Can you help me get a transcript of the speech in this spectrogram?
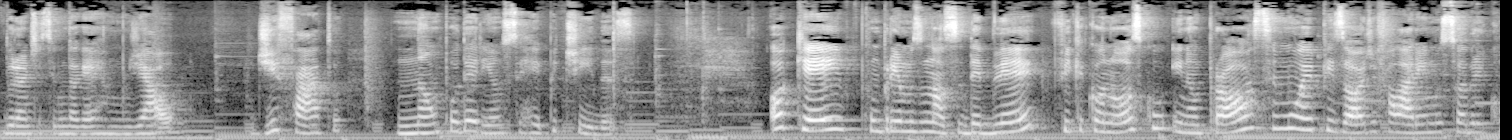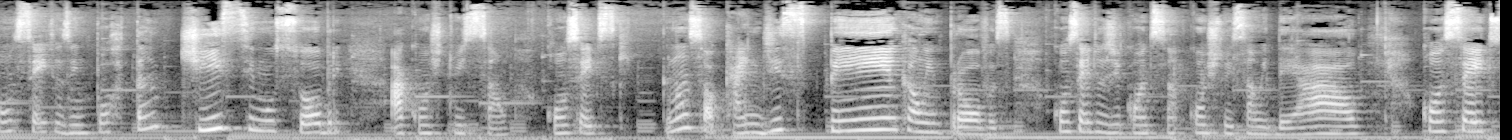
durante a Segunda Guerra Mundial, de fato, não poderiam ser repetidas. Ok, cumprimos o nosso dever, fique conosco e no próximo episódio falaremos sobre conceitos importantíssimos sobre a Constituição. Conceitos que não só caem, despencam em provas. Conceitos de Constituição ideal, conceitos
